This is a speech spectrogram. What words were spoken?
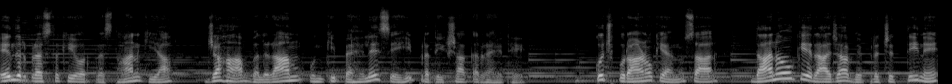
इंद्रप्रस्थ की ओर प्रस्थान किया, जहाँ बलराम उनकी पहले से ही प्रतीक्षा कर रहे थे। कुछ पुराणों के अनुसार दानवों के राजा विप्रचित्ती ने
